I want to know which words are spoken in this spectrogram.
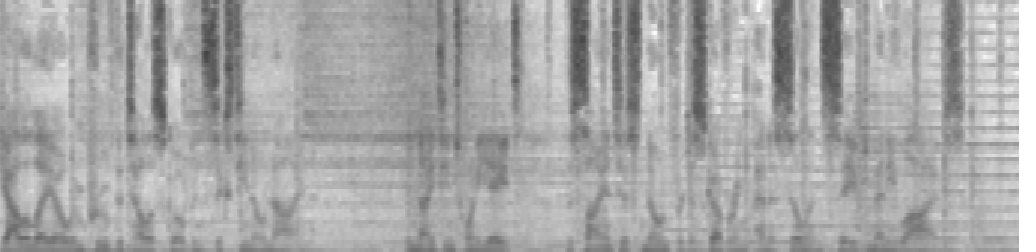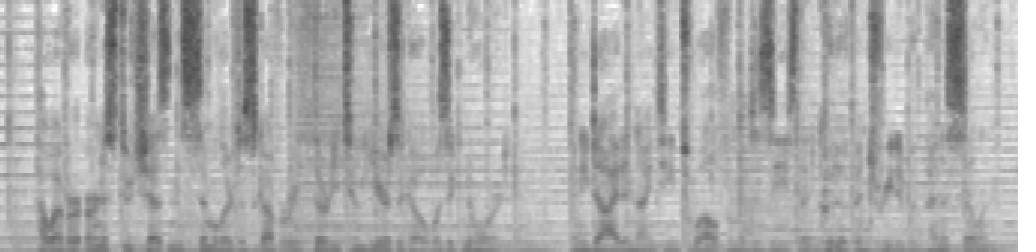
Galileo improved the telescope in 1609. In 1928, the scientist known for discovering penicillin saved many lives. However, Ernest Duchesne's similar discovery 32 years ago was ignored, and he died in 1912 from a disease that could have been treated with penicillin.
